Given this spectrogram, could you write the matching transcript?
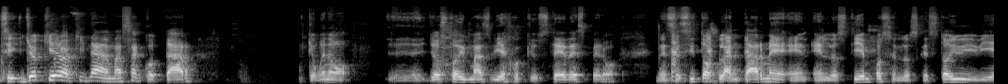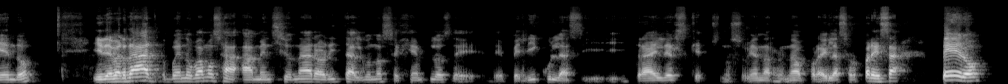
Sí, yo quiero aquí nada más acotar que bueno, eh, yo estoy más viejo que ustedes, pero necesito plantarme en, los tiempos en los que estoy viviendo. Y de verdad, bueno, vamos a, mencionar ahorita algunos ejemplos de, películas y, trailers que pues, nos habían arruinado por ahí la sorpresa, pero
